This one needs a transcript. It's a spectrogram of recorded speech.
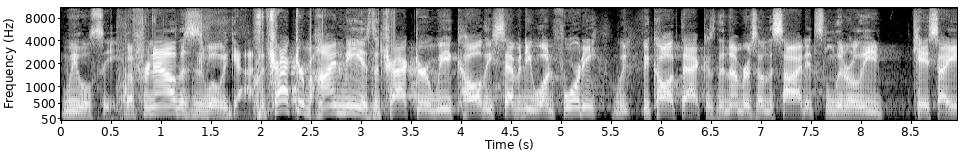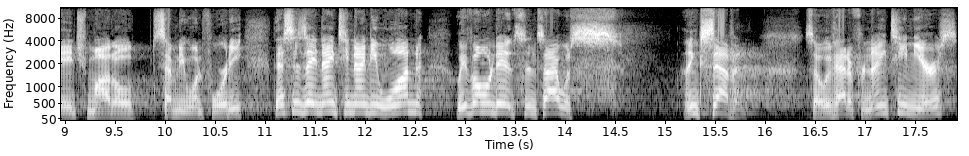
we will see. But for now, this is what we got. The tractor behind me is the tractor we call the 7140. We, we call it that because the numbers on the side, it's literally Case IH model 7140. This is a 1991. We've owned it since I was, I think, seven. So we've had it for 19 years.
